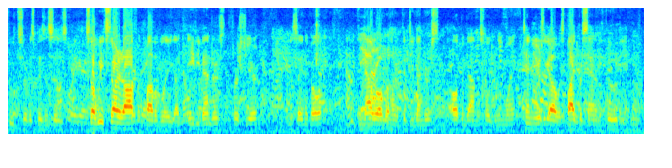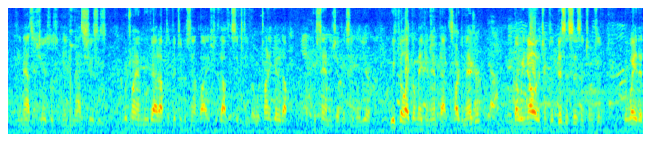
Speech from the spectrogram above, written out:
food service businesses. So we started off with probably like 80 vendors the first year. Can you say, Nicola? And now we're over 150 vendors all up and down this whole greenway. Ten years ago, it was 5% of the food eaten in Massachusetts came from Massachusetts. We're trying to move that up to 50% by 2060, but we're trying to get it up a percentage every single year. We feel like we're making an impact. It's hard to measure, but we know in terms of businesses, in terms of the way that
